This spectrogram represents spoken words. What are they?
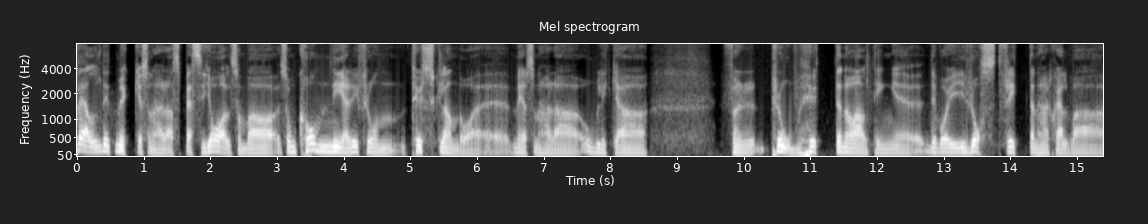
väldigt mycket sån här äh, special som, var, som kom nerifrån Tyskland då äh, med såna här äh, olika för provhytterna och allting. Det var ju rostfritt den här själva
